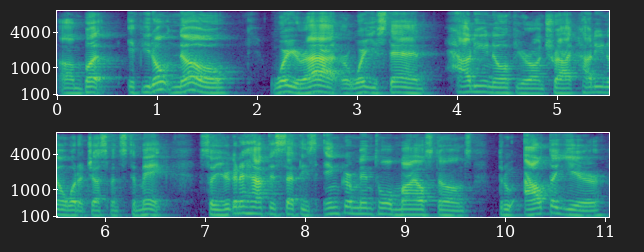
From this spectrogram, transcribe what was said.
Um, but if you don't know where you're at or where you stand, how do you know if you're on track? How do you know what adjustments to make? So you're going to have to set these incremental milestones throughout the year,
